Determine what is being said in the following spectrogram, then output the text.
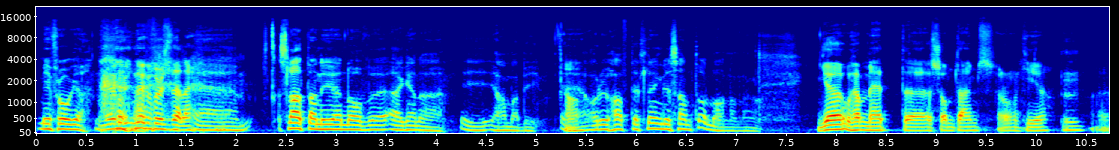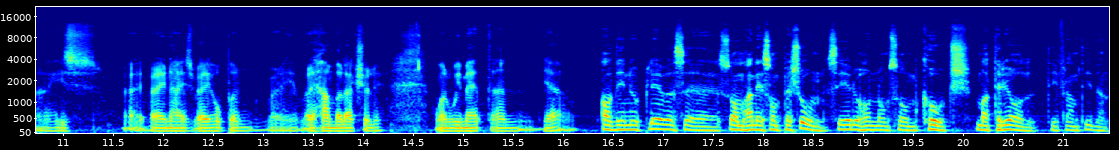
Min fråga. Nu, nu får du ställa Eh, Zlatan är ju en av ägarna i, i Hammarby. Eh, Ja. Har du haft ett längre samtal med honom någon gång? Yeah, we have met uh, sometimes around here. Mm. Uh, he's very, very nice, very open, very very humble actually. When we met, and yeah, Av din upplevelse som han är som person, ser du honom som coachmaterial till framtiden?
